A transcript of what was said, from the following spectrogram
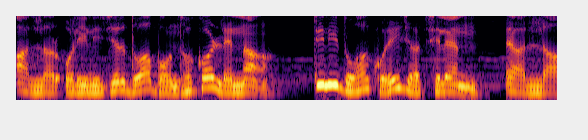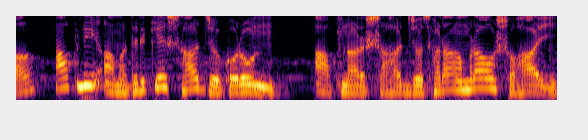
আল্লাহর অলি নিজের দোয়া বন্ধ করলেন না। তিনি দোয়া করেই যাচ্ছিলেন, এ আল্লাহ, আপনি আমাদেরকে সাহায্য করুন। আপনার সাহায্য ছাড়া আমরা অসহায়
